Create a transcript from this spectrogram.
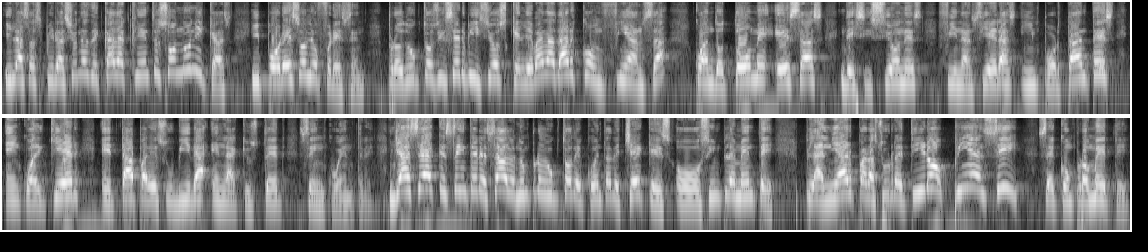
y las aspiraciones de cada cliente son únicas y por eso le ofrecen productos y servicios que le van a dar confianza cuando tome esas decisiones financieras importantes en cualquier etapa de su vida en la que usted se encuentre. Ya sea que esté interesado en un producto de cuenta de cheques o simplemente planear para su retiro, PNC se compromete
